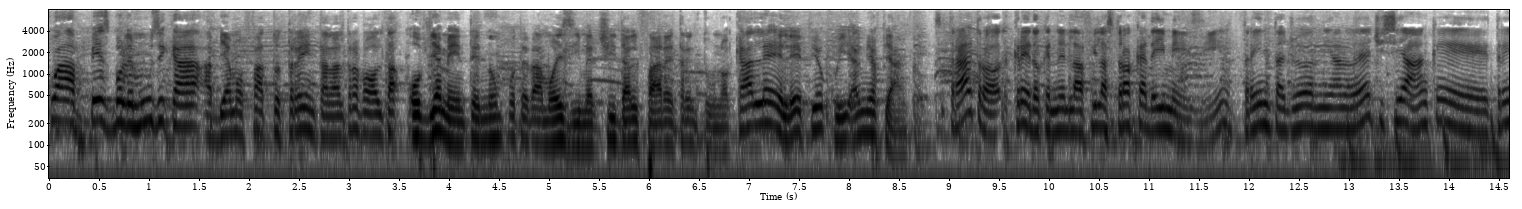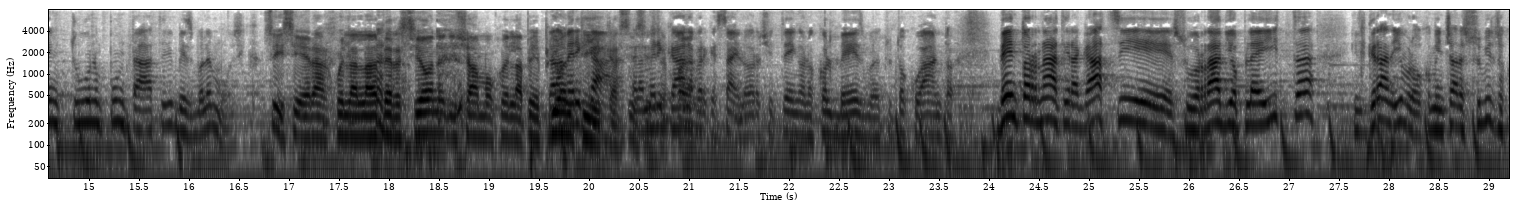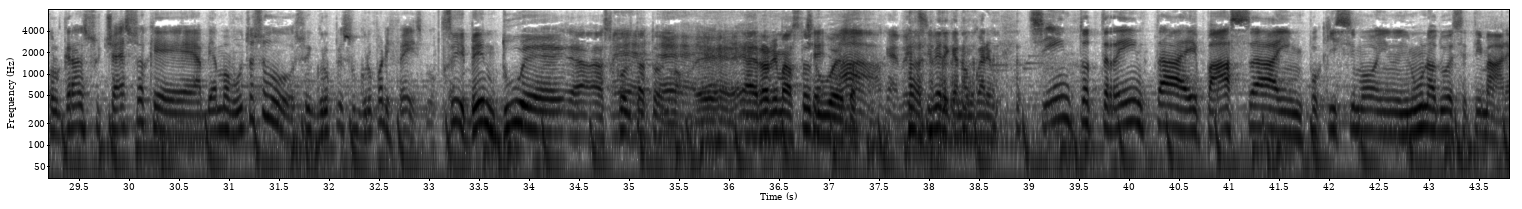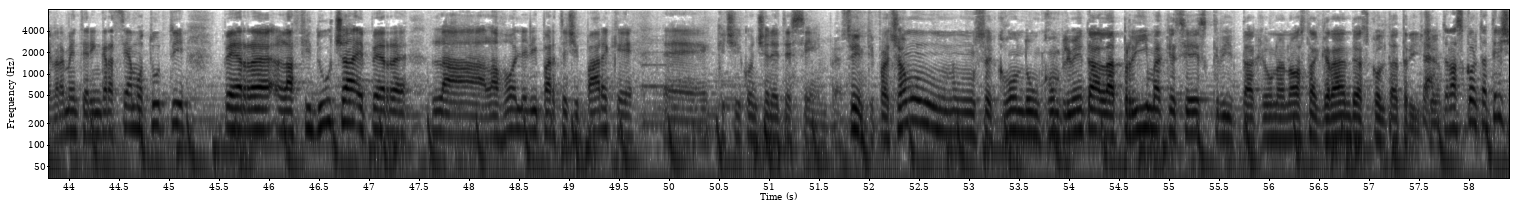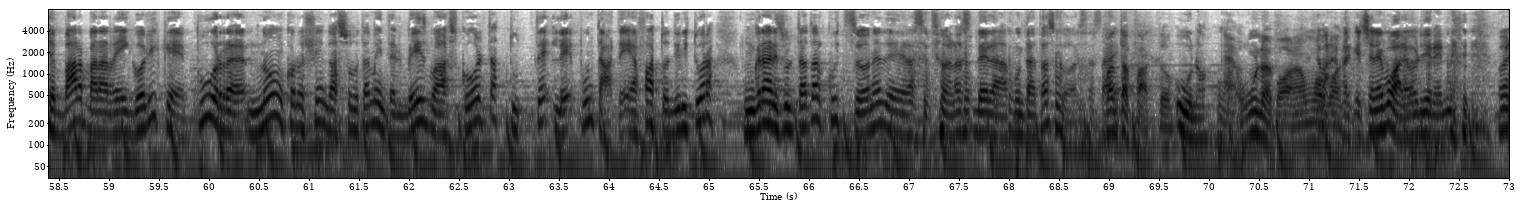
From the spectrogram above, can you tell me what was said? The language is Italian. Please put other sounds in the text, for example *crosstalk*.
Qua, baseball e musica, abbiamo fatto 30 l'altra volta, ovviamente non potevamo esimerci dal fare 31. Calle e Lefio qui al mio fianco. Tra l'altro credo che nella filastrocca dei mesi, 30 giorni all'anno, eh, ci sia anche 31 puntate di baseball e musica. Sì, sì, era quella la *laughs* versione, diciamo, quella più antica. Sì, quella sì, perché sai, loro ci tengono col baseball e tutto quanto. Bentornati ragazzi su Radio Play It. Il grande, io volevo cominciare subito col gran successo che abbiamo avuto su- sui gruppi, sul gruppo di Facebook. Sì, ben due eh, ascoltatori. Eh, no, eh, eh, ero rimasto Cioè- due. Ah, ok, beh, si vede che non guardi. *laughs* 130 e passa in pochissimo, in, una o due settimane. Veramente ringraziamo tutti per la fiducia e per la, la voglia di partecipare che, eh, che ci concedete sempre. Senti, facciamo un, un secondo, un complimento alla prima che si è iscritta, che è una nostra grande ascoltatrice. Certo, l'ascoltatrice Barbara Regoli che pur non conoscendo assolutamente il baseball ascolta tutte le puntate e ha fatto addirittura un gran risultato al quizzone della settimana *laughs* della puntata scorsa. sai? Quanto ha fatto? Uno. Eh, uno è buono, un Eh, buono. perché ce ne vuole, vuol dire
